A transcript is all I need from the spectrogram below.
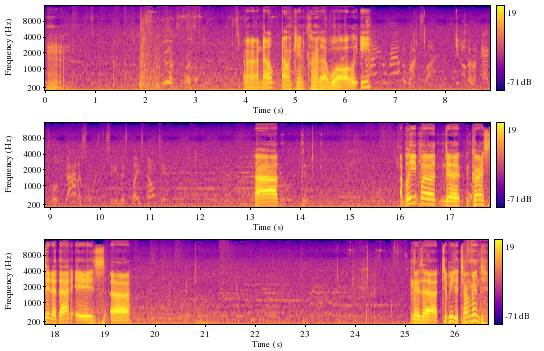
Hmm. Uh, nope. Alan can't climb that wall. E? Uh, I believe uh, the current state of that is uh, is uh, to be determined.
